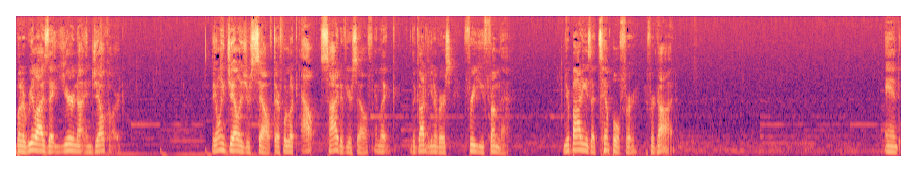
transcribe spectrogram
but a realize that you're not in jail card. The only jail is yourself. Therefore, look outside of yourself and let the God of the universe free you from that. Your body is a temple for, for God. And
